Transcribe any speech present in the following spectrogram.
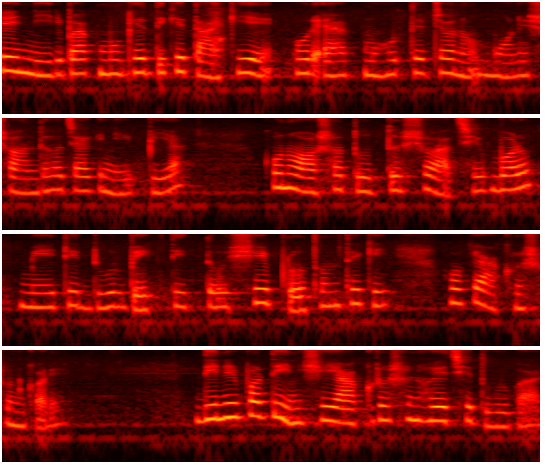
এই নির্বাক মুখের দিকে তাকিয়ে ওর এক মুহূর্তের জন্য মনে সন্দেহ জাগেনি পিয়া কোনো অসৎ উদ্দেশ্য আছে, বরং মেয়েটির দূর ব্যক্তিত্ব সেই প্রথম থেকেই ওকে আকর্ষণ করে। দিনের পর দিন সেই আকর্ষণ হয়েছে দুর্বার,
